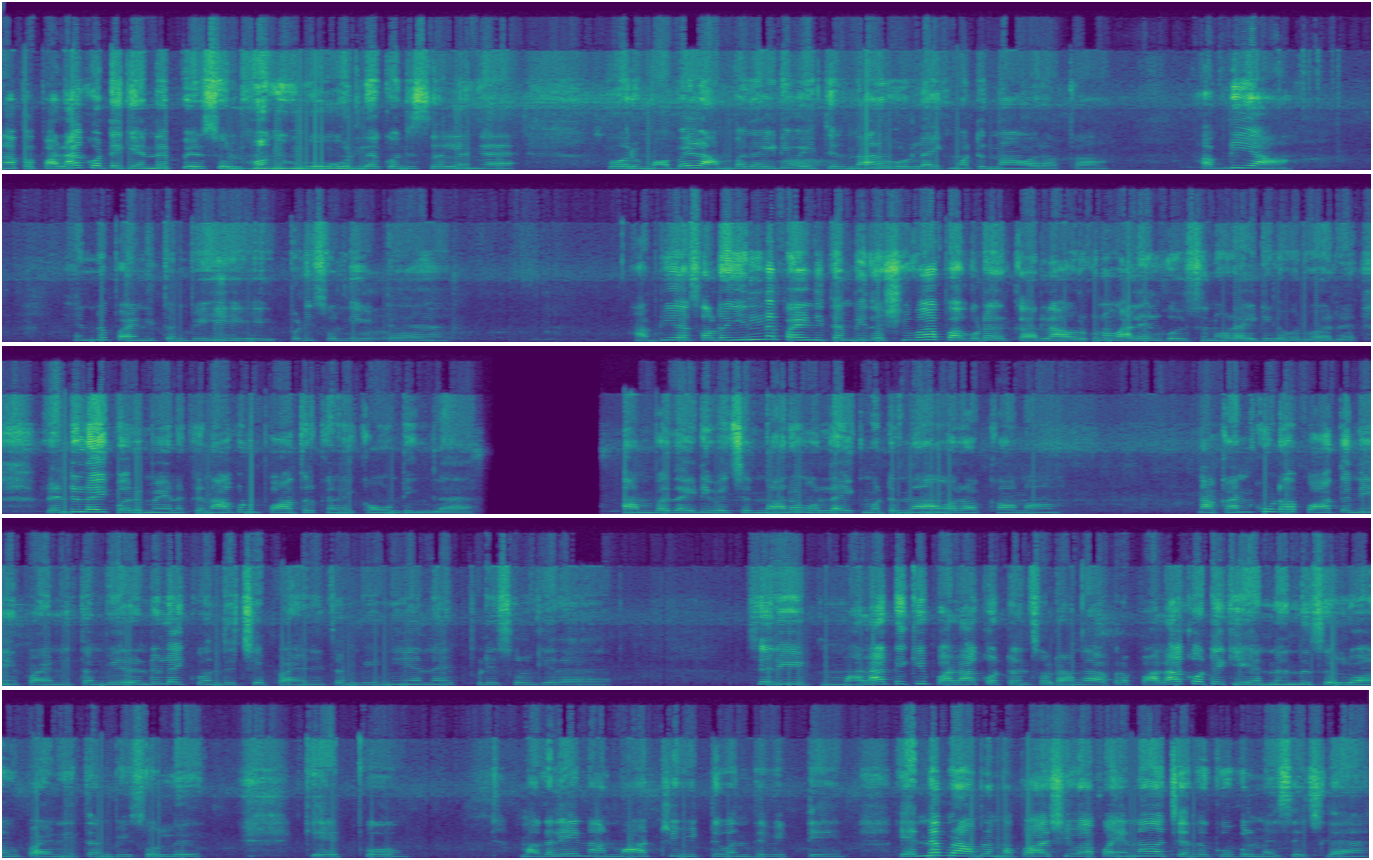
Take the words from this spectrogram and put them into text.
சொல்லுவாங்க. அப்போ பலாக்கோட்டைக்கு என்ன பேர் சொல்லுவாங்க உங்கள் ஊரில்? கொஞ்சம் சொல்லுங்க. ஒரு மொபைல் ஐம்பது ஐடி வைத்திருந்தாலும் ஒரு லைக் மட்டும்தான் வரும் அக்கா அப்படியா? என்ன பழனி தம்பி? இப்படி சொல்லிட்டேன் அப்படியா சொல்கிறேன் இல்லை பழனி தம்பி இதோ சிவாப்பா கூட இருக்கார்ல அவரு வளையல் கொலுசுன்னு ஒரு ஐடியில் வருவார். ரெண்டு லைக் வருமே எனக்கு. நான் கூட பார்த்துருக்கேன் கவுண்டிங்கில் ஐம்பது ஐடி வச்சுருந்தாலும் ஒரு லைக் மட்டும்தான் வரும் அக்கா நான் கண் கூட பார்த்தனே பழனி தம்பி. ரெண்டு லைக் வந்துச்சு பழனி தம்பி. நீ என்ன இப்படி சொல்கிற? சரி மலாட்டைக்கு பலாக்கோட்டைன்னு சொல்கிறாங்க அப்புறம் பலாக்கோட்டைக்கு பலாக்கொட்டைக்கு என்னன்னு சொல்லுவாங்க பழனி தம்பி. சொல்லு. கேட்போம். மகளே நான் மாற்றி விட்டு வந்து விட்டேன். என்ன ப்ராப்ளம் அப்பா? சிவாப்பா என்ன ஆச்சு அந்த கூகுள் மெசேஜில்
